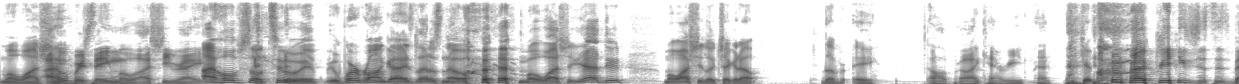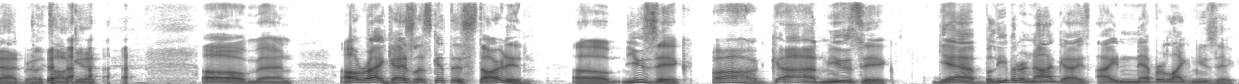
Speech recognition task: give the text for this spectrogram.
Mawashi. I hope we're saying mawashi right. I hope so too. if, if we're wrong, guys, let us know. Mawashi, yeah, dude. Mawashi, look, check it out. The A. oh, bro, I can't read, man. My reading's just as bad, bro. It's all good. Oh man. All right, guys, let's get this started. Uh, music. Oh God, music. Yeah, believe it or not, guys, I never liked music,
